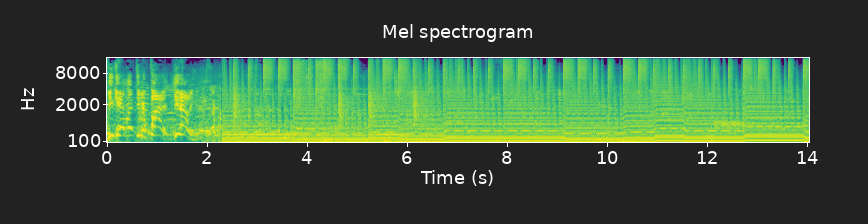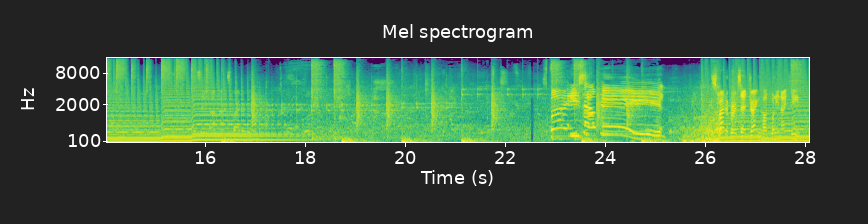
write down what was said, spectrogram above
lifting, you're fired. Get out of here. Spidey selfie! Spider-Verse at DragonCon 2019.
